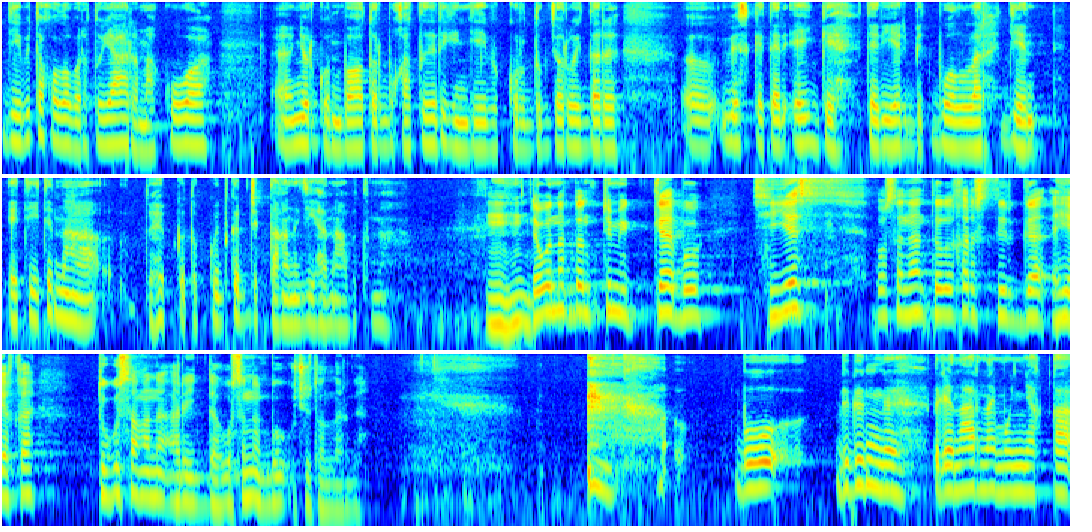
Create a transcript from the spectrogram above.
дебите холобар туярыма куа нюргун баатыр бухатыригин дебик курдук жоройдары үескетер эйге терьер бит боллар ден этити на хөпкө токкуйдукер жиктаганы диханабытыма. Дәуінаттан түмікке бұ сиес осынан тылы қарыстырға әйеқа тугу саңана арыйда, осынан бұ учуталларға. Бұ бүгін пленарнай мұньяққа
